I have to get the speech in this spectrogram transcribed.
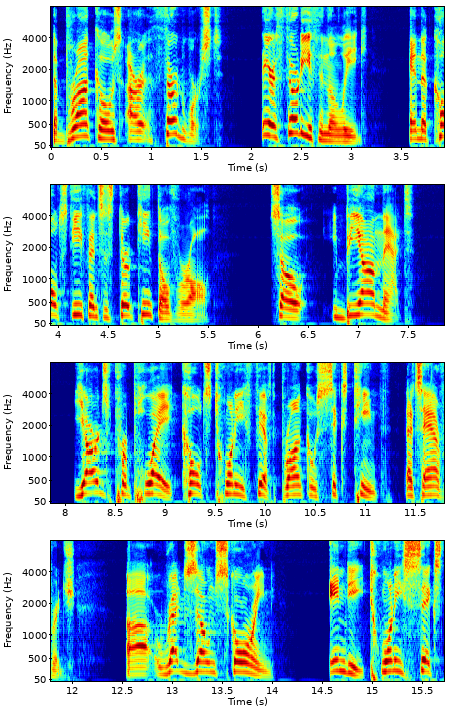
the Broncos are third worst. They are 30th in the league. And the Colts defense is 13th overall. So beyond that, yards per play, Colts 25th, Broncos 16th. That's average. Uh, red zone scoring, Indy 26th,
